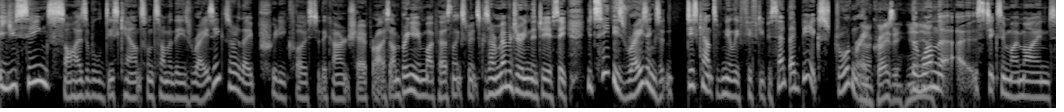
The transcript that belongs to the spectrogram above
Are you seeing sizable discounts on some of these raisings, or are they pretty close to the current share price? I'm bringing in my personal experience because I remember during the GFC, you'd see these raisings at discounts of nearly 50%. They'd be extraordinary. Oh, crazy. Yeah, the yeah. one that uh, sticks in my mind,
